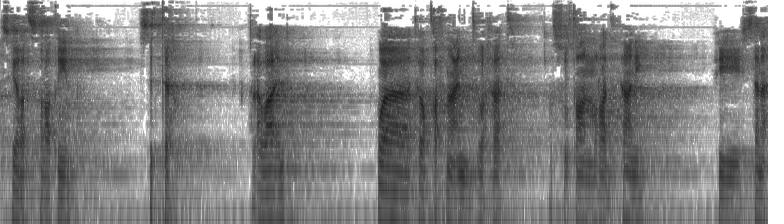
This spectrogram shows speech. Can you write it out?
سيرة السلاطين الستة الأوائل وتوقفنا عند وفاة السلطان مراد الثاني في السنة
